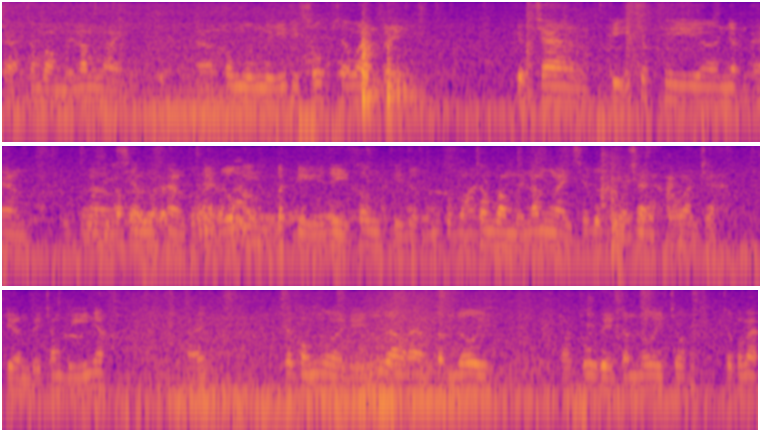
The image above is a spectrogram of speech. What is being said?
trả trong vòng 15 ngày. À, không ưng ý thì shop sẽ hoàn về kiểm tra kỹ trước khi ờ, nhận hàng. À, xem hàng có bị lỗi bất kỳ gì không thì được trong vòng 15 ngày sẽ được đổi trả hoàn trả tiền về trong ví nhé. Đấy. sẽ có người đến giao hàng tận nơi và thu về tận nơi cho cho các bạn.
